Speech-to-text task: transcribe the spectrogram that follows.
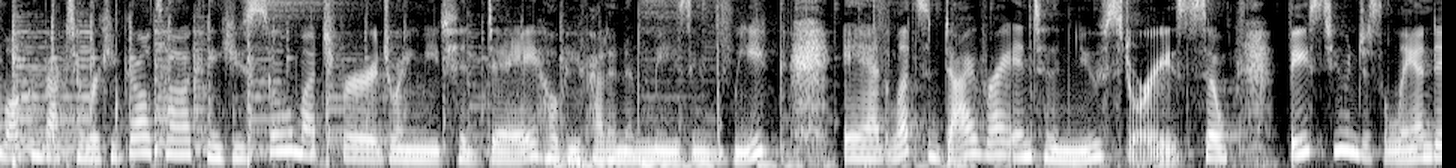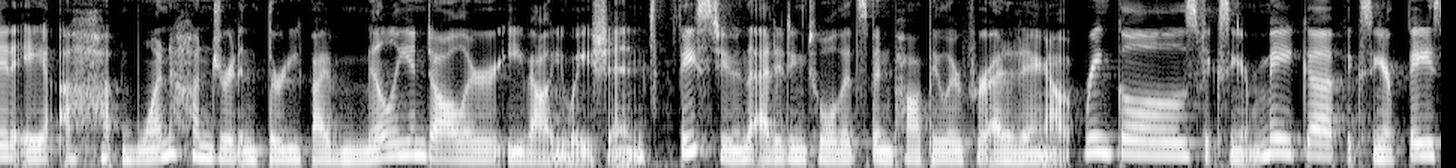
Welcome back to Working Girl Talk. Thank you so much for joining me today. Hope you've had an amazing week. And let's dive right into the news stories. So, Facetune just landed a $135 million evaluation. Facetune, the editing tool that's been popular for editing out wrinkles, fixing your makeup, fixing your face,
